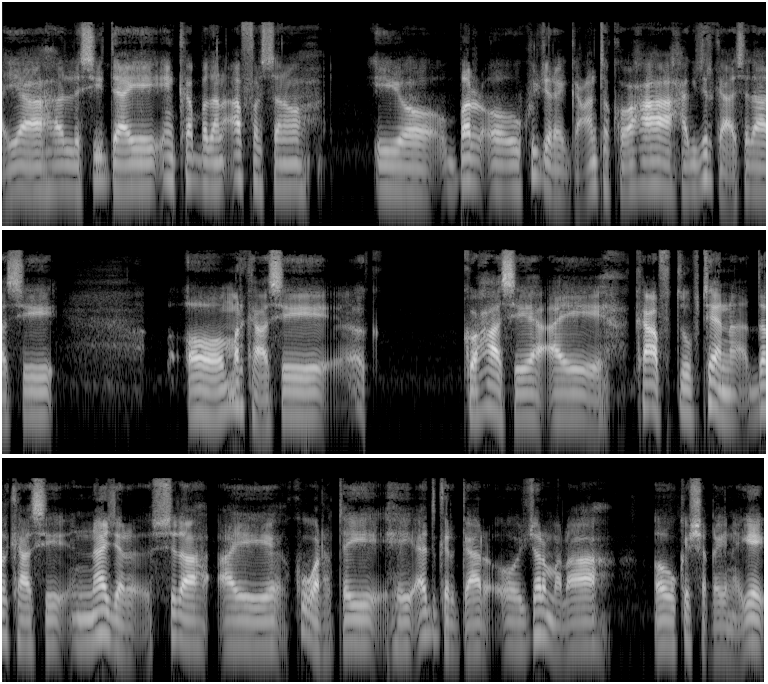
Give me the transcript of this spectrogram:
ayaa la sii daayey in ka badan afar sano iyo bar oo uu ku jiray gacanta kooxaha xagjirka sidaasi oo markaasi kooxahaasi ay ka afduubteen dalkaasi niger. Sida ay ku warantay hay'ad gargaar oo jarmal ah oo uu ka shaqaynayay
